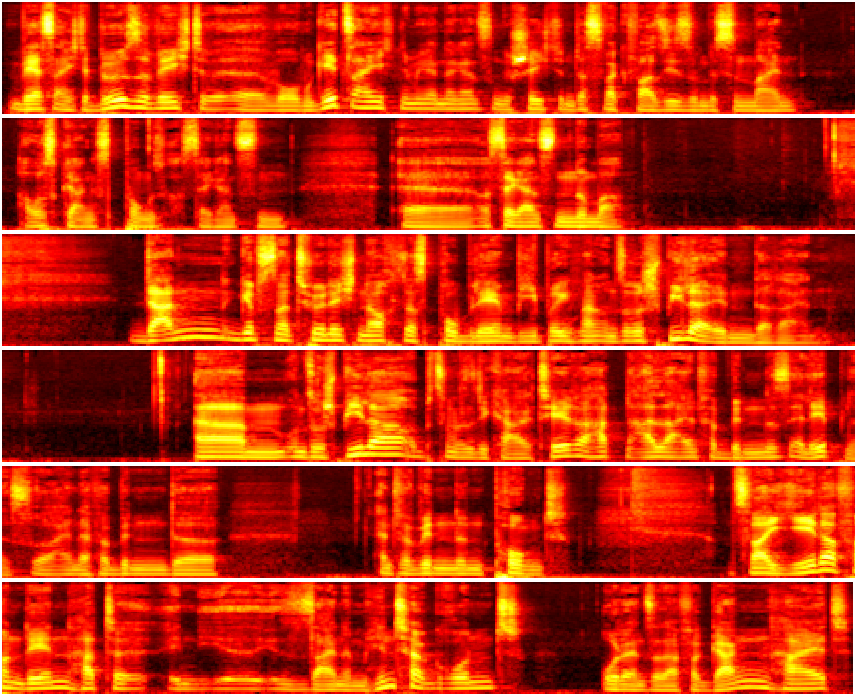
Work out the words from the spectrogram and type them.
wer ist eigentlich der Bösewicht, äh, worum geht es eigentlich in der ganzen Geschichte und das war quasi so ein bisschen mein Ausgangspunkt aus der ganzen, äh, aus der ganzen Nummer. Dann gibt es natürlich noch das Problem, wie bringt man unsere SpielerInnen da rein? Ähm, unsere Spieler bzw. die Charaktere hatten alle ein verbindendes Erlebnis oder eine verbindende, einen verbindenden Punkt. Und zwar jeder von denen hatte in, in seinem Hintergrund oder in seiner Vergangenheit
